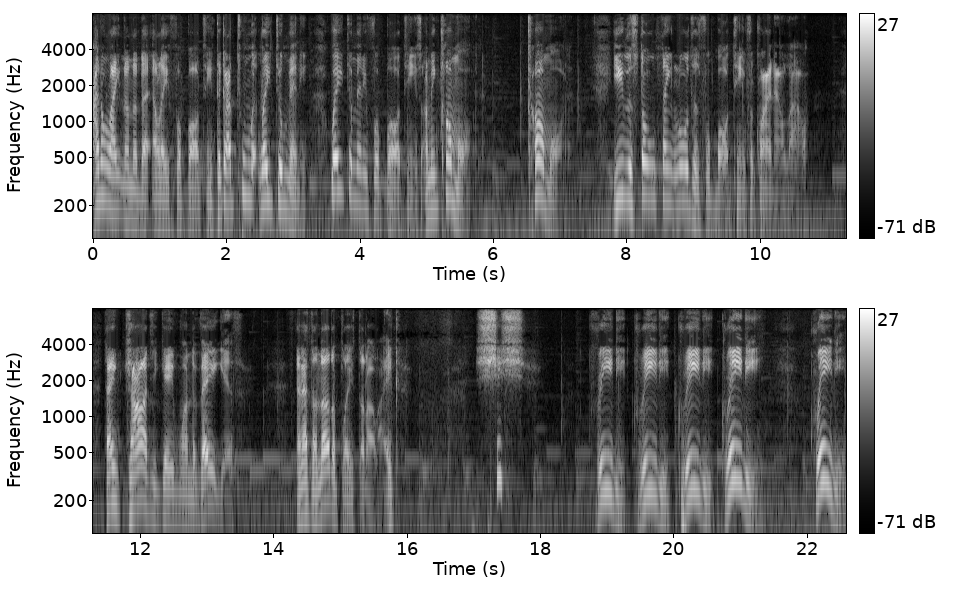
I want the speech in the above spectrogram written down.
I don't like none of the LA football teams. They got too way too many, way too many football teams. I mean, come on, come on. You even stole St. Louis's football team for crying out loud. Thank God you gave one to Vegas, and that's another place that I like. Shish greedy, greedy, greedy, greedy, greedy.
